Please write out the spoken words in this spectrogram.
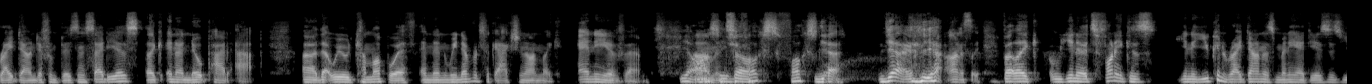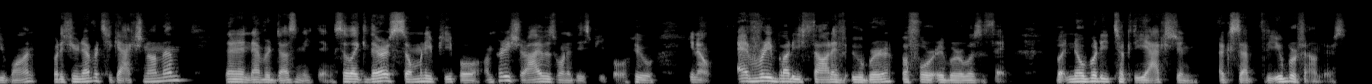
write down different business ideas like in a notepad app uh, that we would come up with, and then we never took action on like any of them. Yeah, honestly, um, so, fucks, fucks. Yeah, yeah, yeah, honestly, but like you know, it's funny because you know you can write down as many ideas as you want, but if you never take action on them, then it never does anything. So like there are so many people. I'm pretty sure I was one of these people who, you know, everybody thought of Uber before Uber was a thing but nobody took the action except the Uber founders.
